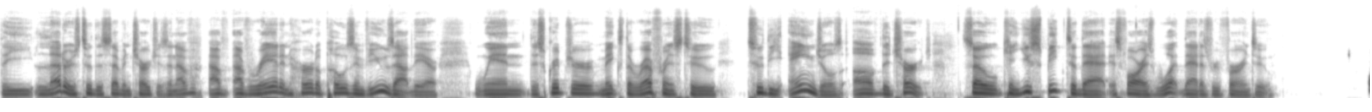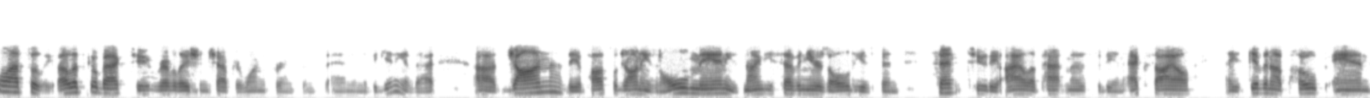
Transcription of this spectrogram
the letters to the seven churches. And I've, I've, I've read and heard opposing views out there when the scripture makes the reference to to the angels of the church. So can you speak to that as far as what that is referring to? Well, absolutely. Uh, let's go back to Revelation chapter 1, for instance. And in the beginning of that, uh, John, the Apostle John, he's an old man. He's 97 years old. He's been sent to the Isle of Patmos to be an exile. He's given up hope, and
